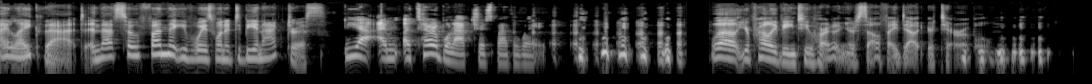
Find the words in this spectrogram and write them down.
I like that. And that's so fun that you've always wanted to be an actress. Yeah, I'm a terrible actress, by the way. well, you're probably being too hard on yourself. I doubt you're terrible.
